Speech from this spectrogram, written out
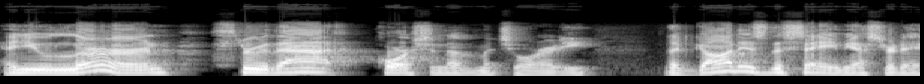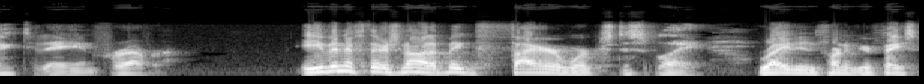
And you learn through that portion of maturity that God is the same yesterday, today, and forever. Even if there's not a big fireworks display right in front of your face.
